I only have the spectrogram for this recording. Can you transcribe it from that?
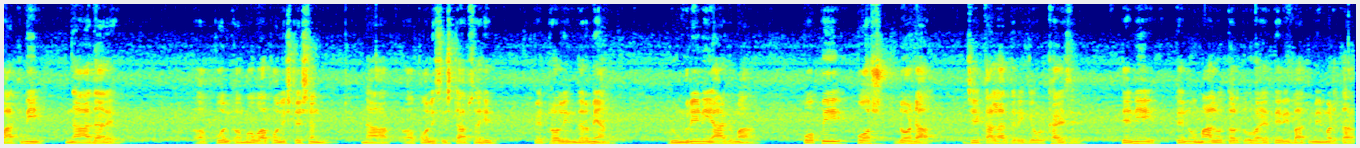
બાતમીના આધારે મહુવા પોલીસ સ્ટેશનના પોલીસ સ્ટાફ સહિત પેટ્રોલિંગ દરમિયાન ડુંગરીની યાર્ડમાં પોપી પોસ્ટ ડોડા, જે કાલા તરીકે ઓળખાય છે, તેની, તેનું માલ ઉતરતું હોય તેવી બાતમી મળતા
